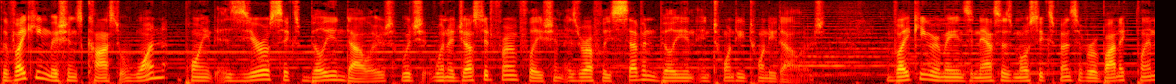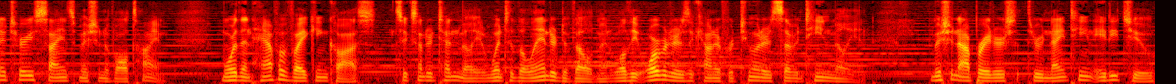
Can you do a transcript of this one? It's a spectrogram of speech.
The Viking missions cost $1.06 billion, which when adjusted for inflation is roughly 7 billion in 2020 dollars. Viking remains NASA's most expensive robotic planetary science mission of all time. More than half of Viking costs, 610 million, went to the lander development, while the orbiters accounted for 217 million. Mission operators through 1982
